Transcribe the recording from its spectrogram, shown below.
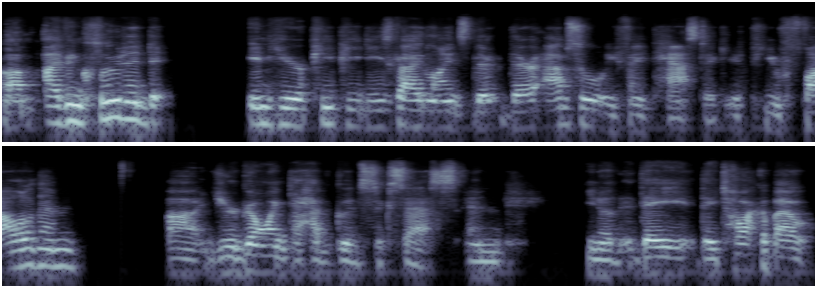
Um, I've included in here PPD's guidelines. They're, they're absolutely fantastic. If you follow them, uh, you're going to have good success. And you know they they talk about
